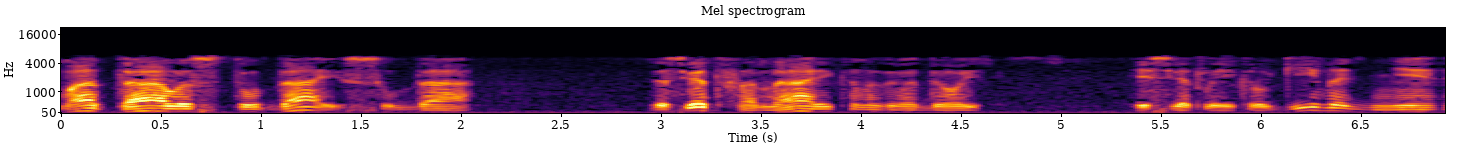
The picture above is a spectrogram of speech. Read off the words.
моталась туда и сюда, до свет фонарика над водой — и светлые круги на дне,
